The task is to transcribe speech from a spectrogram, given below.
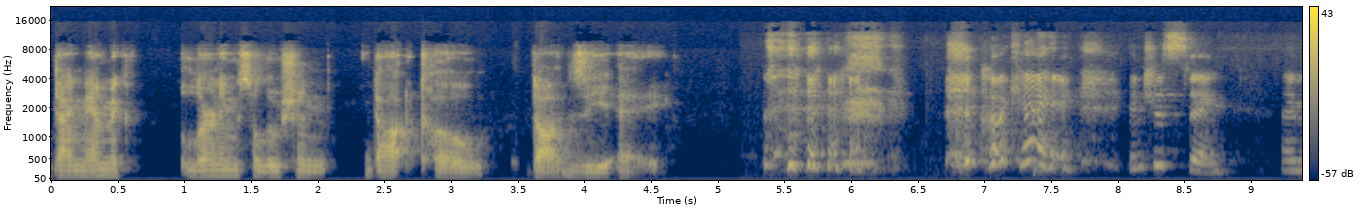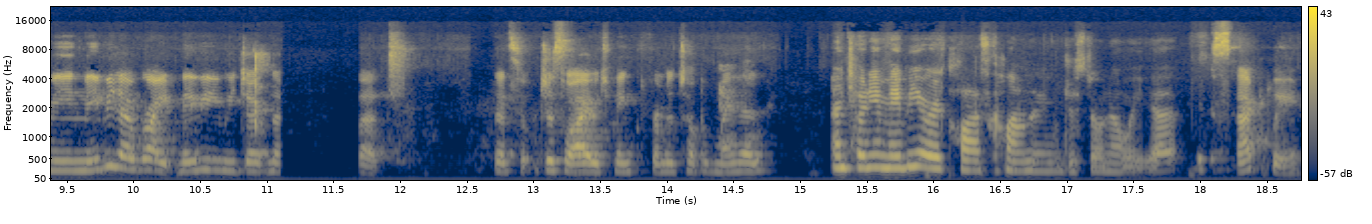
dynamiclearningsolution.co.za. okay, interesting. I mean, maybe they're right. Maybe we don't know, but that's just what I would think from the top of my head. Antonia, maybe you're a class clown and you just don't know it yet. Exactly.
